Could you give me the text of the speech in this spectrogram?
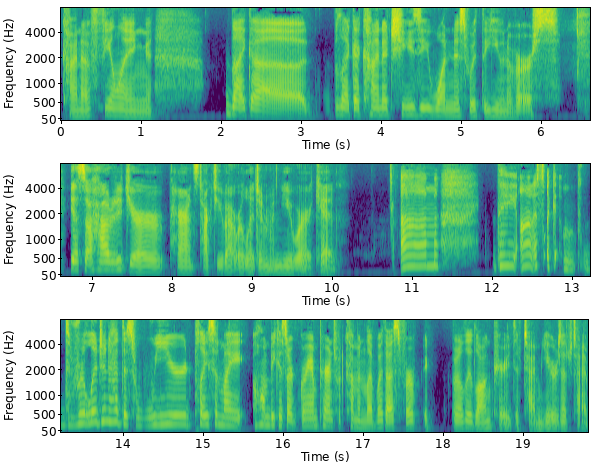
kind of feeling like a like a kind of cheesy oneness with the universe. Yeah. So, how did your parents talk to you about religion when you were a kid? Um, they honestly like um, the religion had this weird place in my home because our grandparents would come and live with us for really long periods of time, years at a time.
